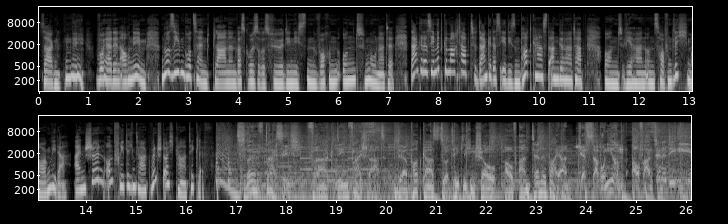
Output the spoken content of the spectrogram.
sagen, nee, woher denn auch nehmen? Nur sieben Prozent planen was Größeres für die nächsten Wochen und Monate. Danke, dass ihr mitgemacht habt. Danke, dass ihr diesen Podcast angehört habt. Und wir hören uns hoffentlich morgen wieder. Einen schönen und friedlichen Tag wünscht euch Kati Kleff. 12.30 Frag den Freistaat. Der Podcast zur täglichen Show auf Antenne Bayern. Jetzt abonnieren auf antenne.de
